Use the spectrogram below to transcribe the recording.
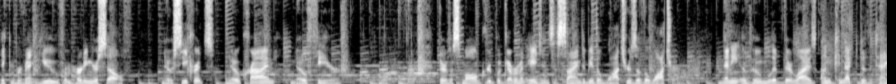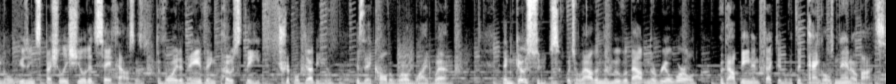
it can prevent you from hurting yourself. No secrets, no crime, no fear. There is a small group of government agents assigned to be the Watchers of the Watcher, many of whom live their lives unconnected to the Tangle using specially shielded safe houses, devoid of anything post the triple W, as they call the World Wide Web, and ghost suits, which allow them to move about in the real world without being infected with the Tangle's nanobots.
